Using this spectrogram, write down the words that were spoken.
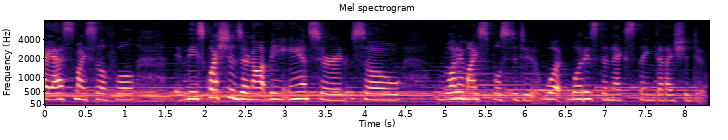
I, I asked myself, well, these questions are not being answered, so what am I supposed to do? What, what is the next thing that I should do?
